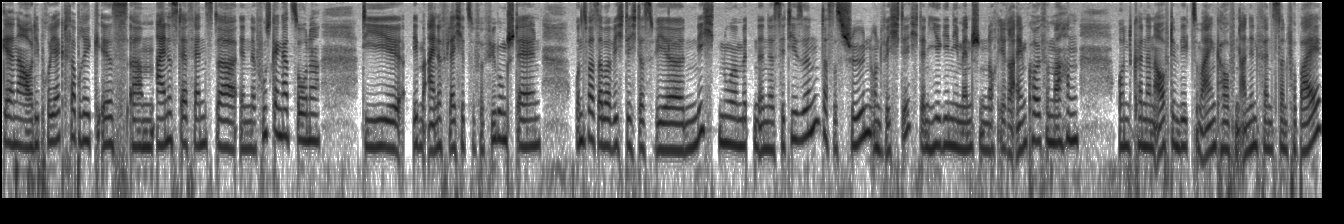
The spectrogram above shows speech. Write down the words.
Genau, die Projektfabrik ist ähm, eines der Fenster in der Fußgängerzone, die eben eine Fläche zur Verfügung stellen. Uns war es aber wichtig, dass wir nicht nur mitten in der City sind. Das ist schön und wichtig, denn hier gehen die Menschen noch ihre Einkäufe machen und können dann auf dem Weg zum Einkaufen an den Fenstern vorbei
